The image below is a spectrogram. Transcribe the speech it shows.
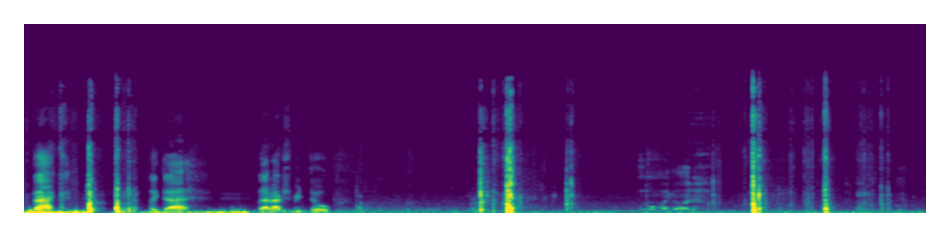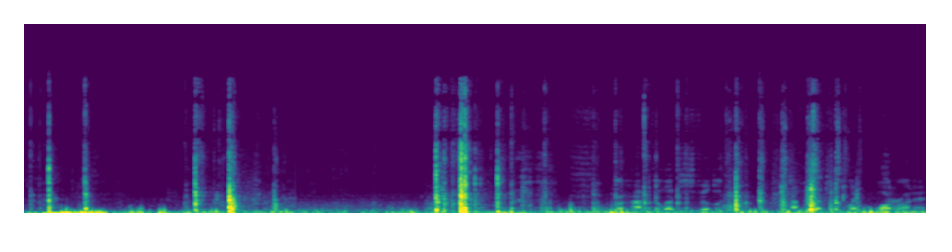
back like that that'd actually be dope. Oh my god. Bro, half the ledge is filled with half the ledge has like water on it.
